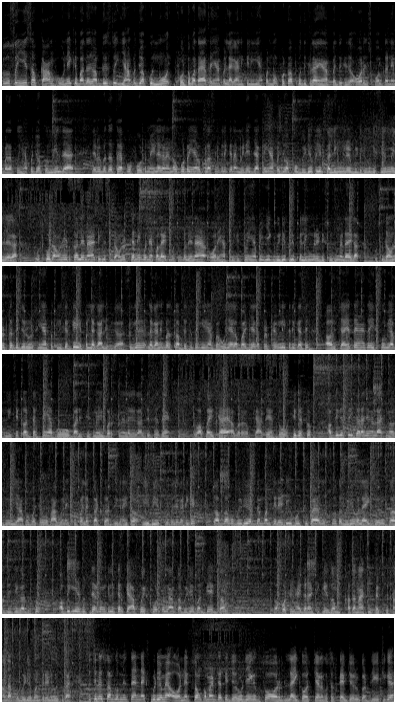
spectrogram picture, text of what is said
तो दोस्तों, ये सब काम होने के बाद आप दोस्तों यहाँ पर जो आपको नो फ़ोटो बताया था यहाँ पर लगाने के लिए, यहाँ पर नो फ़ोटो आपको दिख रहा है यहाँ पर दिख रहा है और स्कॉल करने के बाद आपको यहाँ पर जो आपको मिल जाए यहाँ पे बताते हैं आपको फ़ोटो नहीं लगाना है। नो फ़ोटो यहाँ पर प्लस में क्लिक करना है मीडिया जाकर यहाँ पर जो आपको वीडियो क्लिप का लिंक मेरे वीडियो को डिस्क्रिप्शन मिल जाएगा, उसको डाउनलोड कर लेना है, ठीक है? डाउनलोड करने के बाद यहाँ पर लाइट मोशन कर लेना है और यहाँ पर देखिए तो यहाँ पर एक वीडियो क्लिप का लिंक मेरे डिस्क्रिप्शन में रहेगा, उसको डाउनलोड करके ज़रूर से यहाँ पर क्लिक करके ये पर लगा लीजिएगा। ठीक है? लगाने के बाद तो आप देख सकते हैं कि यहाँ पर हो जाएगा, बैठ जाएगा परफेक्टली तरीके से। और चाहते हैं तो इसको भी आप नीचे कर सकते हैं, आपको बारिश इसमें भी बरसने लगेगा, आप देख सकते हैं। तो आपका इच्छा है, अगर आप चाहते हैं तो ठीक है तो अब देखिए तो इधर आ जाएगा लास्ट में, और जो यहाँ पर बचे हुए भागो ना इसको पहले कट कर दीजिएगा नहीं तो ये भी एक्सपोर्ट हो जाएगा, ठीक है? तो आपका आपको वीडियो एकदम बन के रेडी हो चुका है दोस्तों तो वीडियो को लाइक ज़रूर कर दीजिएगा दोस्तों। अब देखिए चैनल में क्लिक करके आपको एक्सपोर्ट करना है, आपका वीडियो बन के एकदम सौ परसेंट है गारंटी के एकदम खतरनाक इफ़ेक्ट के साथ आपको वीडियो बनकर रेडी हो चुका है। तो चलिए दोस्तों, हमको मिलते हैं नेक्स्ट वीडियो में और नेक्स्ट सॉन्ग कमेंट करके ज़रूर जाइएगा दोस्तों और लाइक और चैनल को सब्सक्राइब ज़रूर कर दीजिए ठीक है?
